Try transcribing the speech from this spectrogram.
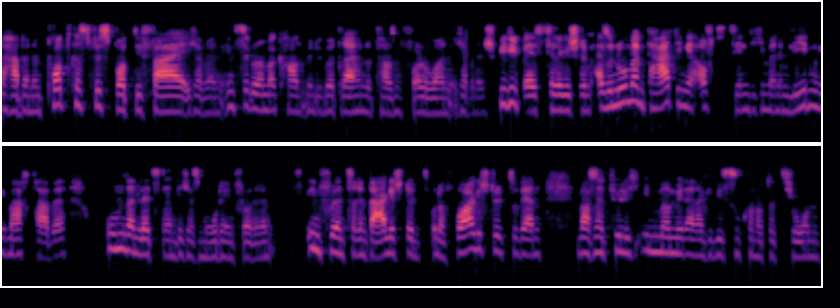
habe einen Podcast für Spotify, ich habe einen Instagram-Account mit über 300.000 Followern, ich habe einen Spiegel-Bestseller geschrieben. Also nur um ein paar Dinge aufzuzählen, die ich in meinem Leben gemacht habe um dann letztendlich als Modeinfluencerin dargestellt oder vorgestellt zu werden, was natürlich immer mit einer gewissen Konnotation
